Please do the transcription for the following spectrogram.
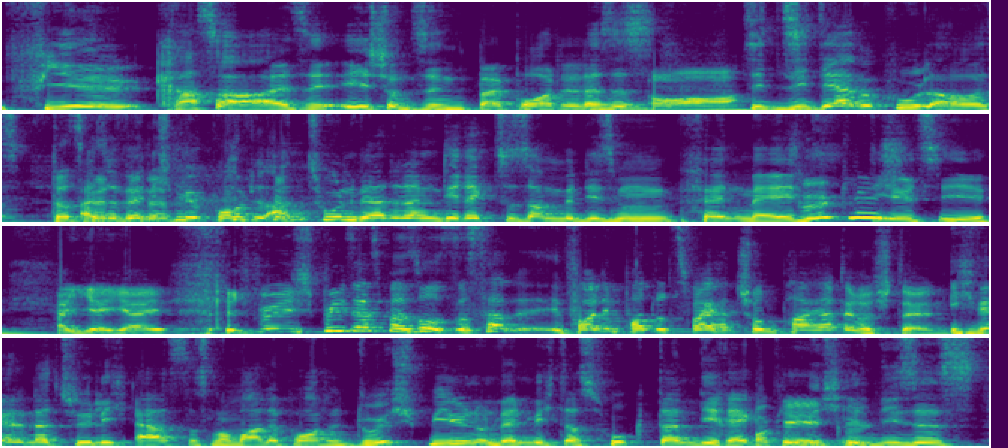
viel krasser, als sie eh schon sind bei Portal. Das ist, Oh. sieht, sieht derbe cool aus. Das also wenn ich mir Portal antun werde, dann direkt zusammen mit diesem Fanmade? DLC. Eieiei. Ich, ich spiele es erstmal so. Das hat, vor allem Portal 2 hat schon ein paar härtere Stellen. Ich werde natürlich erst das normale Portal durchspielen und wenn mich das hookt, dann direkt Okay, nicht cool. in dieses.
